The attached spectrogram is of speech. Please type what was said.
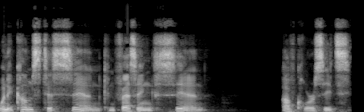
when it comes to sin, confessing sin, of course, it's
